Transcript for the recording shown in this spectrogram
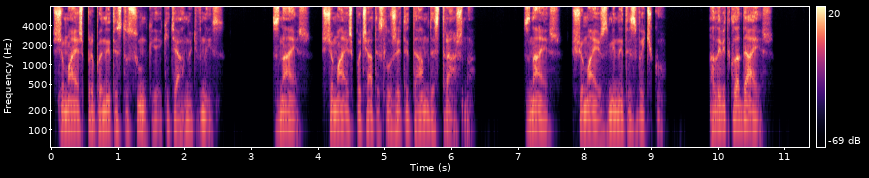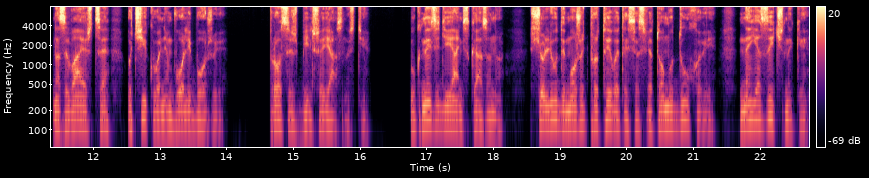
що маєш припинити стосунки, які тягнуть вниз. Знаєш, що маєш почати служити там, де страшно. Знаєш, що маєш змінити звичку. Але відкладаєш. Називаєш це очікуванням волі Божої. Просиш більше ясності. У книзі діянь сказано, що люди можуть противитися Святому Духові, не язичники,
